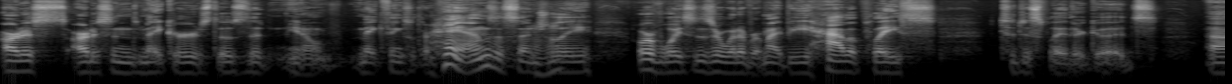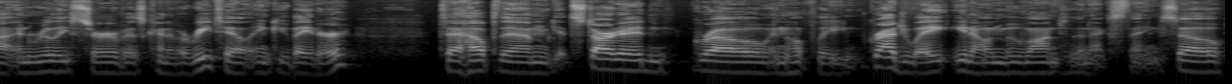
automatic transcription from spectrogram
artists, artisans, makers, those that you know make things with their hands, essentially, or voices or whatever it might be, have a place to display their goods uh, and really serve as kind of a retail incubator to help them get started, grow, and hopefully graduate, you know, and move on to the next thing. So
